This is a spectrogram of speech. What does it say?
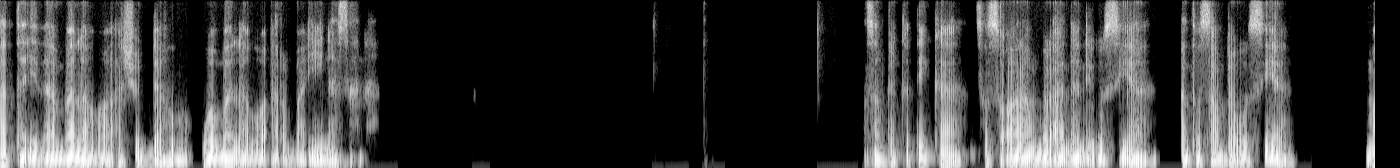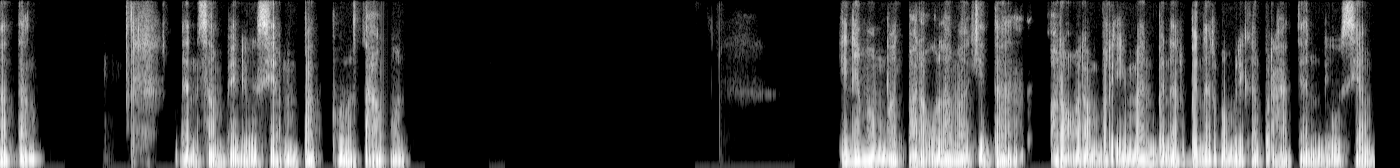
Hatta idha balagha ashuddahu wa balagha arba'ina sana. sampai ketika seseorang berada di usia atau sampai usia matang dan sampai di usia 40 tahun. Ini yang membuat para ulama kita, orang-orang beriman benar-benar memberikan perhatian di usia 40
